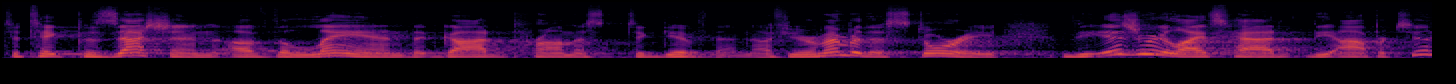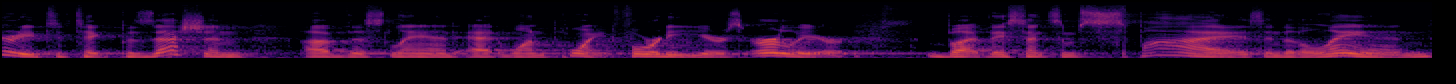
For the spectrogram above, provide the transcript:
to take possession of the land that God promised to give them. Now, if you remember this story, the Israelites had the opportunity to take possession of this land at one point, 40 years earlier, but they sent some spies into the land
